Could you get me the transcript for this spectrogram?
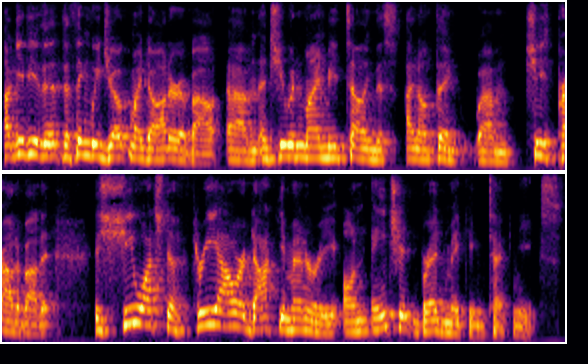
I'll give you the, the thing we joke my daughter about, um, and she wouldn't mind me telling this, I don't think. Um, she's proud about it. Is she watched a three hour documentary on ancient bread making techniques.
